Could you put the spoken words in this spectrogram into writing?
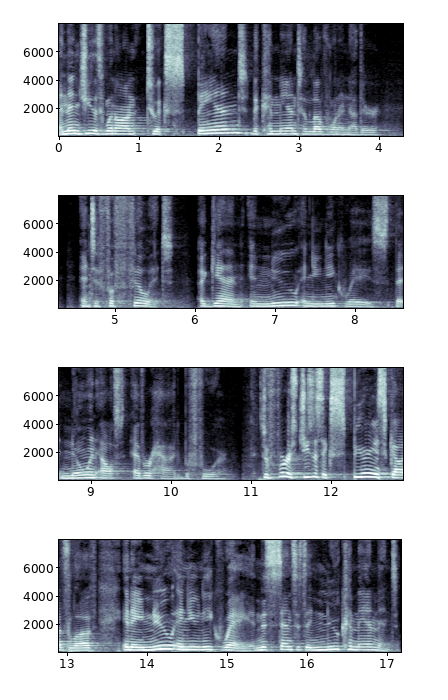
And then Jesus went on to expand the command to love one another and to fulfill it again in new and unique ways that no one else ever had before. So, first, Jesus experienced God's love in a new and unique way. In this sense, it's a new commandment.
